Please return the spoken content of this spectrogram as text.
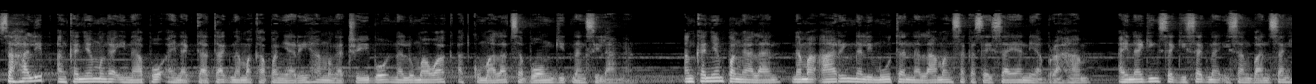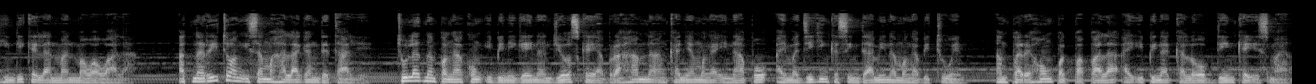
Sa halip, ang kanyang mga inapo ay nagtatag na makapangyarihang mga tribo na lumawak at kumalat sa buong gitnang silangan. Ang kanyang pangalan na maaring nalimutan na lamang sa kasaysayan ni Abraham ay naging sagisag ng isang bansang hindi kailanman mawawala. At narito ang isang mahalagang detalye. Tulad ng pangakong ibinigay ng Diyos kay Abraham na ang kanyang mga inapo ay magiging kasing dami ng mga bituin, ang parehong pagpapala ay ipinagkaloob din kay Ismael.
